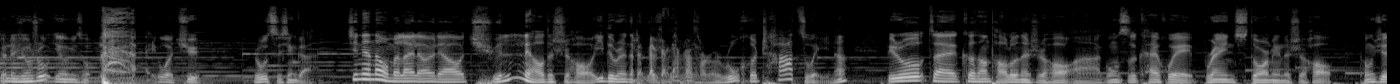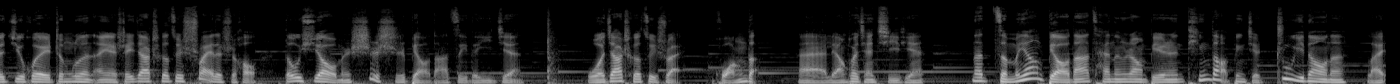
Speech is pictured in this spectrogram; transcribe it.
跟着熊叔英语从，哎呦我去，如此性感。今天呢，我们来聊一聊群聊的时候，一堆人的如何插嘴呢？比如在课堂讨论的时候啊，公司开会 brainstorming 的时候，同学聚会争论，哎呀谁家车最帅的时候，都需要我们适时表达自己的意见。我家车最帅，黄的，哎，两块钱骑一天。那怎么样表达才能让别人听到并且注意到呢？来，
